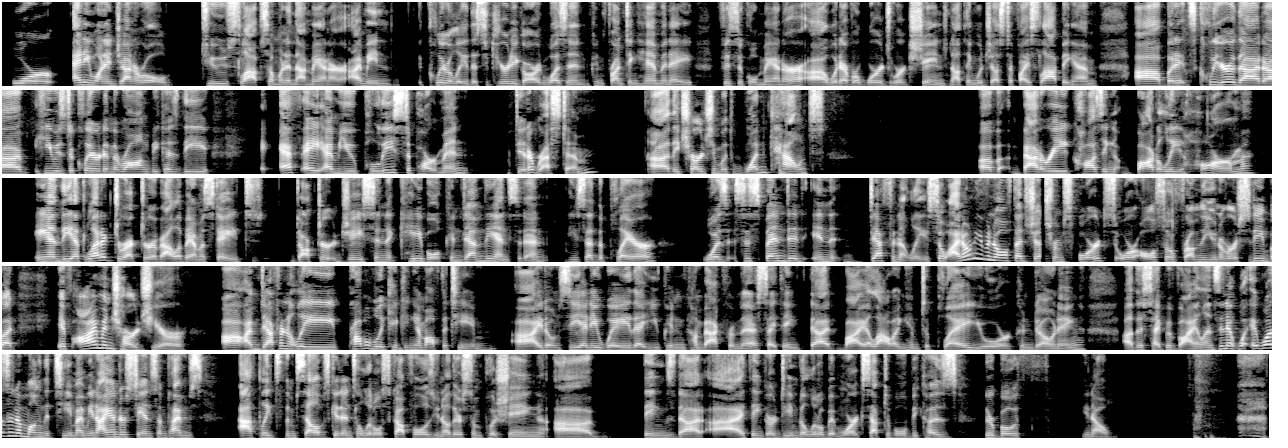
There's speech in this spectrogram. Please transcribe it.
or anyone in general to slap someone in that manner. I mean, clearly the security guard wasn't confronting him in a physical manner. Uh, whatever words were exchanged, nothing would justify slapping him. Uh, but it's clear that uh, he was declared in the wrong because the FAMU Police Department did arrest him. Uh, they charged him with one count of battery causing bodily harm. And the athletic director of Alabama State, Dr. Jason Cable, condemned the incident. He said the player was suspended indefinitely. So I don't even know if that's just from sports or also from the university, but if I'm in charge here, uh, I'm definitely probably kicking him off the team. Uh, I don't see any way that you can come back from this. I think that by allowing him to play, you're condoning uh, this type of violence. And it, it wasn't among the team. I mean, I understand sometimes athletes themselves get into little scuffles. You know, there's some pushing uh, things that I think are deemed a little bit more acceptable because they're both, you know,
